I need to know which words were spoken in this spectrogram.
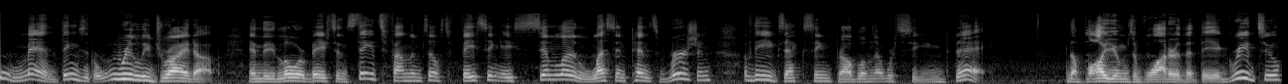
oh man, things had really dried up and the lower basin states found themselves facing a similar, less intense version of the exact same problem that we're seeing today. The volumes of water that they agreed to,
